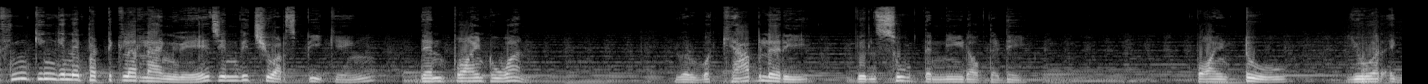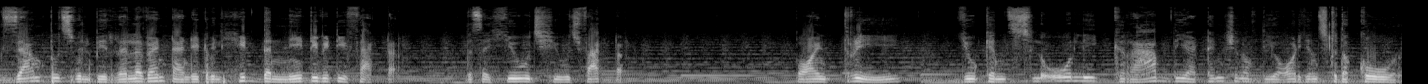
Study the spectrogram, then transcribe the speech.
thinking in a particular language in which you are speaking, then point one, your vocabulary will suit the need of the day. Point two, your examples will be relevant and it will hit the nativity factor. That's a huge, huge factor. Point three, you can slowly grab the attention of the audience to the core.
